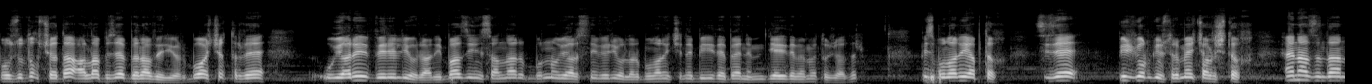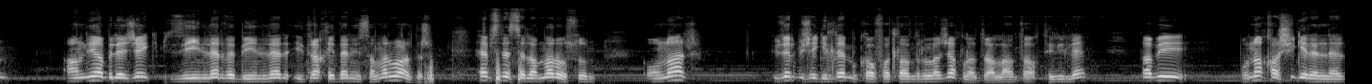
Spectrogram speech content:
Bozuldukça da Allah bize bela veriyor. Bu açıktır ve uyarı veriliyor. Yani bazı insanlar bunun uyarısını veriyorlar. Bunların içinde biri de benim, diğeri de Mehmet Hoca'dır. Biz bunları yaptık. Size bir yol göstermeye çalıştık. En azından anlayabilecek zihinler ve beyinler idrak eden insanlar vardır. Hepsine selamlar olsun. Onlar güzel bir şekilde mükafatlandırılacaklardır Allah'ın takdiriyle. Tabi buna karşı gelenler,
